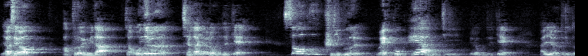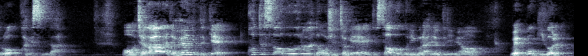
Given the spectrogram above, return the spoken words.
안녕하세요. 박프로입니다. 자, 오늘은 제가 여러분들께 서브 그립을 왜 꼭 해야 하는지 여러분들께 알려드리도록 하겠습니다. 어, 제가 이제 회원님들께 커트 서브를 넣으실 적에 이제 서브 그립을 알려드리면 왜 꼭 이걸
